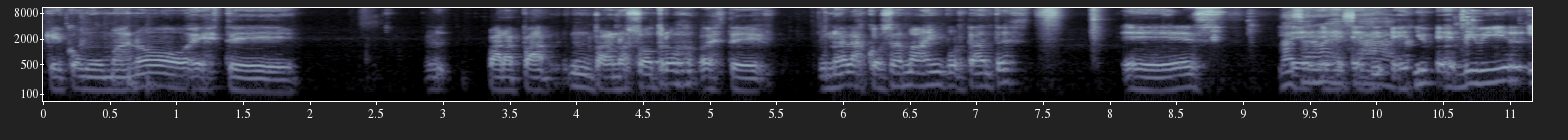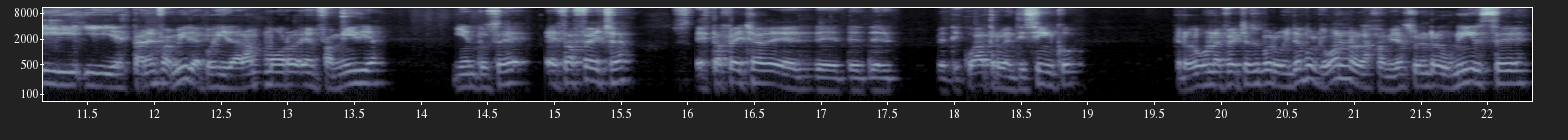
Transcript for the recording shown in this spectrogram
que como humano, este, para, para, para nosotros, este, una de las cosas más importantes es La eh, cerveza. Es, es- es vivir y, y estar en familia, pues y dar amor en familia. Y entonces esa fecha, esta fecha de, de- de- del 24, 25, creo que es una fecha súper bonita porque, bueno, las familias suelen reunirse.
